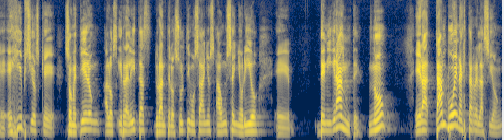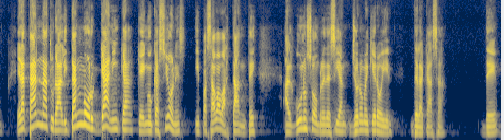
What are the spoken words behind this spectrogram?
eh, egipcios que sometieron a los israelitas durante los últimos años a un señorío eh, denigrante, ¿no? Era tan buena esta relación, era tan natural y tan orgánica que en ocasiones, y pasaba bastante, algunos hombres decían, yo no me quiero ir de la casa de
